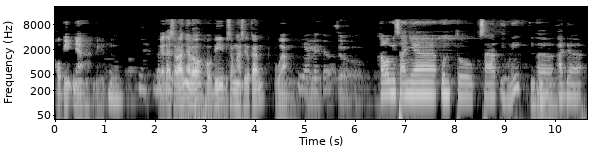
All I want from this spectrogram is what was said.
hobinya gitu. Nah, Gak ada salahnya loh, hobi bisa menghasilkan uang. Iya betul. Gitu. Kalau misalnya untuk saat ini Mhm. eh, ada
